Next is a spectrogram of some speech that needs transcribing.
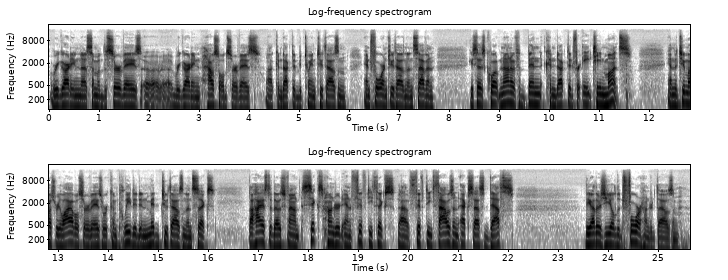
regarding uh, some of the surveys uh, uh, regarding household surveys uh, conducted between 2004 and 2007. He says, "quote None have been conducted for 18 months, and the two most reliable surveys were completed in mid 2006." The highest of those found 650,000 uh, 50,000 excess deaths. The others yielded 400,000.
